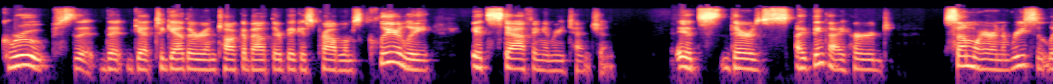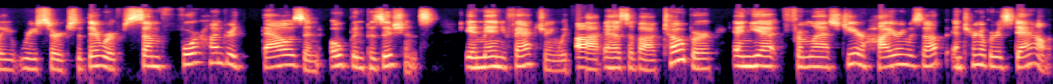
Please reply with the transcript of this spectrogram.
groups that, that get together and talk about their biggest problems, clearly it's staffing and retention. It's there's, I think I heard somewhere and recently researched that there were some 400,000 open positions in manufacturing uh, as of October. And yet from last year, hiring was up and turnover is down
